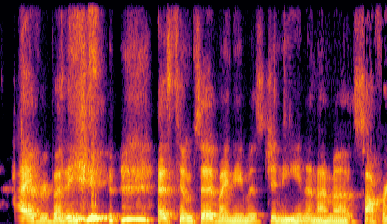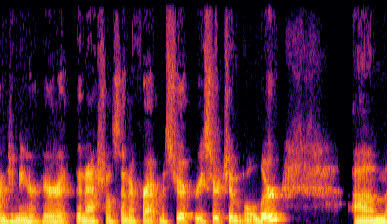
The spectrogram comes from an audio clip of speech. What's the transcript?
Hi, everybody. As Tim said, my name is Janine, and I'm a software engineer here at the National Center for Atmospheric Research in Boulder. Um,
